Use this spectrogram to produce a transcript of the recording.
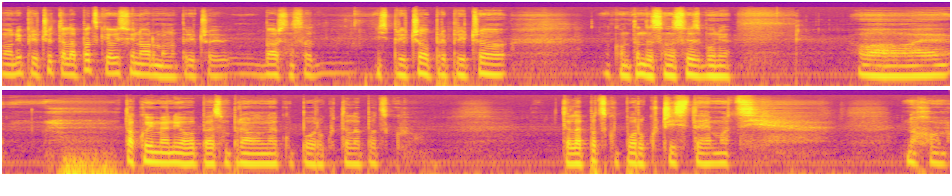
oni pričaju telepatski, ovi svi normalno pričaju. Baš sam sad ispričao, prepričao, kontent da sam sve zbunio. O, e, tako i meni ova pesma prenala neku poruku telepatsku. Telepatsku poruku čiste emocije. No homo.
